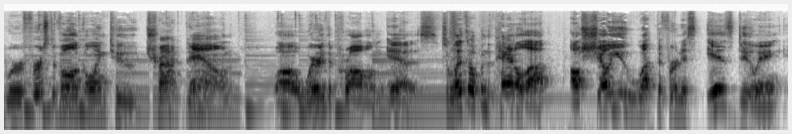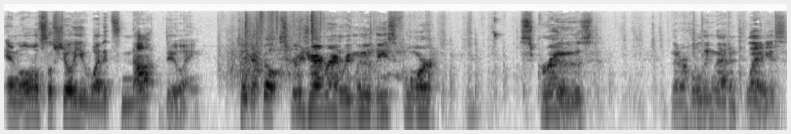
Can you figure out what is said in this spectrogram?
we're first of all going to track down uh, where the problem is. So let's open the panel up. I'll show you what the furnace is doing and we'll also show you what it's not doing. Take a Phillips screwdriver and remove these four screws that are holding that in place.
